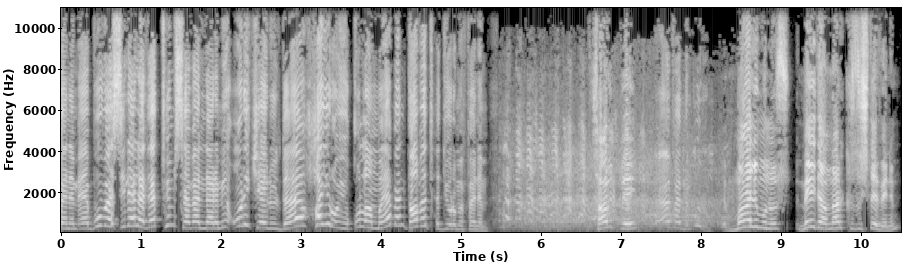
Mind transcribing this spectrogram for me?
efendim. E, bu vesileyle de tüm sevenlerimi 12 Eylül'de hayır oyu kullanmaya ben davet ediyorum efendim. Sabit Bey E, efendim buyurun. e, malumunuz meydanlar kızıştı efendim.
